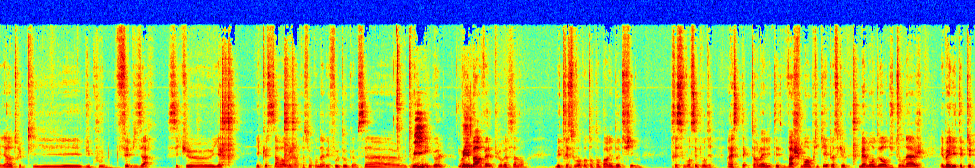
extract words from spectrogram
il y a un truc qui, du coup, fait bizarre. C'est que il y a, y a que Star Wars j'ai l'impression qu'on a des photos comme ça euh, où tout Oui. le monde rigole. Ou Oui. les Marvel plus récemment. Mais très souvent, quand on entend parler d'autres films, très souvent c'est pour dire Ah, cet acteur-là, il était vachement impliqué parce que même en dehors du tournage, eh ben, il était peut-être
